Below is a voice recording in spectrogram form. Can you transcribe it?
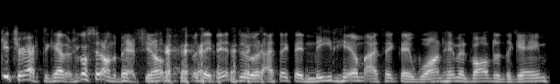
get your act together. Go sit on the bench," you know. but they didn't do it. I think they need him. I think they want him involved in the game.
